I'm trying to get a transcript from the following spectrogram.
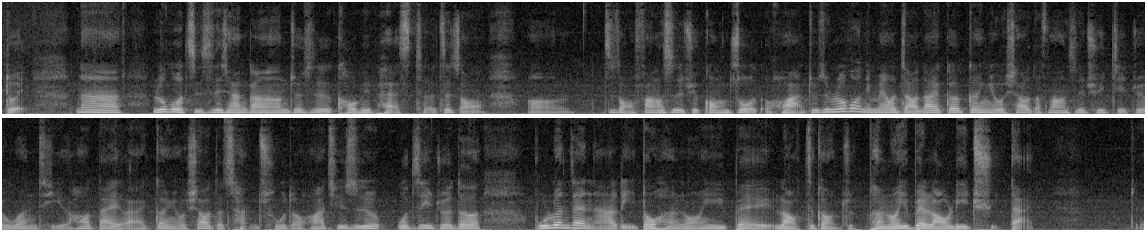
队。那如果只是像刚刚就是 copy paste 这种，呃。这种方式去工作的话，就是如果你没有找到一个更有效的方式去解决问题，然后带来更有效的产出的话，其实我自己觉得，不论在哪里都很容易被劳这个很容易被劳力取代。对，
